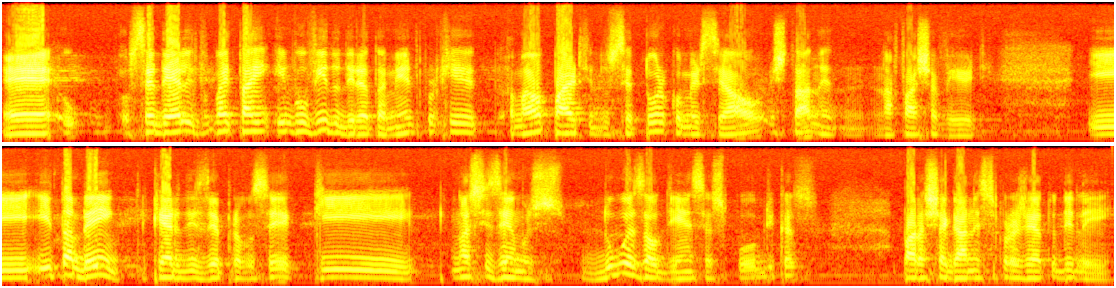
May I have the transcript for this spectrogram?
É, o, CDL vai estar envolvido diretamente porque a maior parte do setor comercial está né, na faixa verde. E, e também quero dizer para você que nós fizemos duas audiências públicas para chegar nesse projeto de lei.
